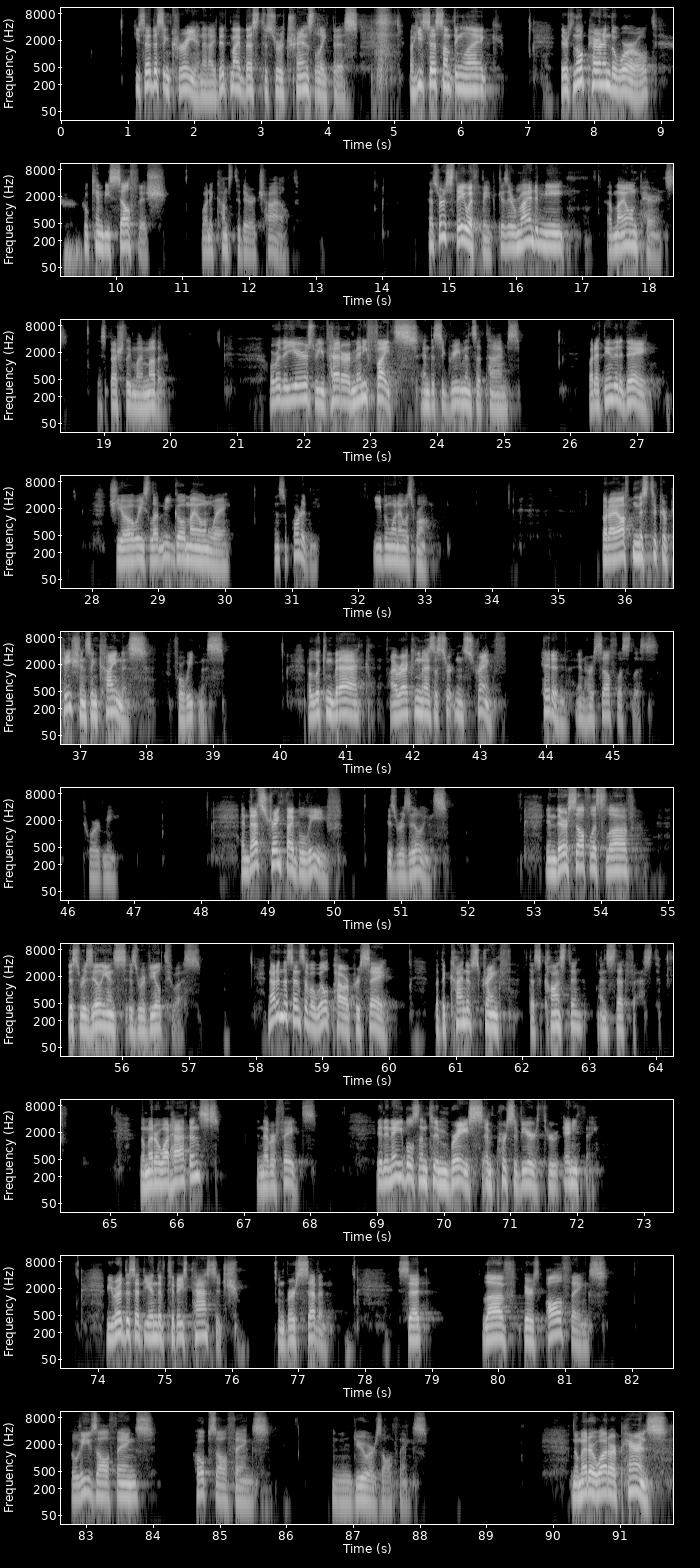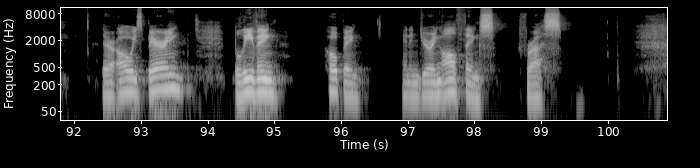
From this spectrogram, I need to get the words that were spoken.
He said this in Korean, and I did my best to sort of translate this. But he says something like, There's no parent in the world who can be selfish when it comes to their child. That sort of stay with me because it reminded me of my own parents, especially my mother. Over the years, we've had our many fights and disagreements at times, but at the end of the day, she always let me go my own way and supported me, even when I was wrong. But I often mistook her patience and kindness for weakness. But looking back, I recognize a certain strength hidden in her selflessness toward me. And that strength, I believe, is resilience. In their selfless love, this resilience is revealed to us. Not in the sense of a willpower per se, but the kind of strength that's constant and steadfast. No matter what happens, it never fades. It enables them to embrace and persevere through anything. We read this at the end of today's passage in verse 7. It said, Love bears all things, believes all things, hopes all things, and endures all things. No matter what our parents, they're always bearing, believing, hoping, and enduring all things for us.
